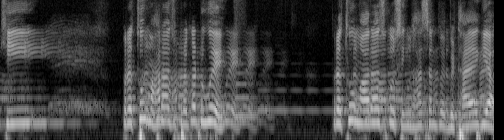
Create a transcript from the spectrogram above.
की। प्रथु महाराज प्रकट हुए। प्रथु महाराज को सिंहासन पर बिठाया गया।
